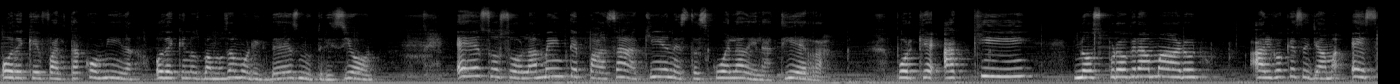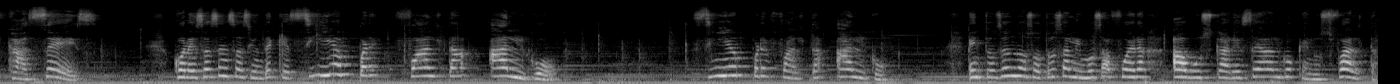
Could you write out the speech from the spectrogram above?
o de que falta comida o de que nos vamos a morir de desnutrición. Eso solamente pasa aquí en esta escuela de la tierra porque aquí nos programaron algo que se llama escasez, con esa sensación de que siempre falta algo, siempre falta algo. Entonces nosotros salimos afuera a buscar ese algo que nos falta.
